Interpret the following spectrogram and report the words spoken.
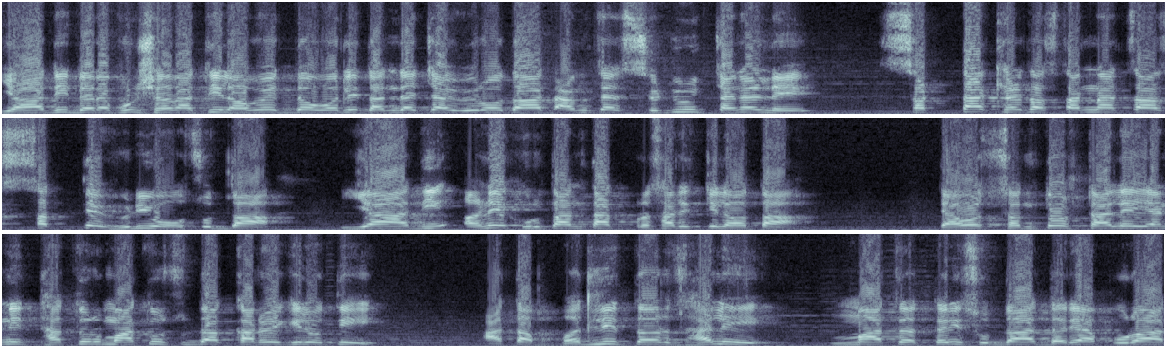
याआधी दर्यापूर शहरातील अवैध वरील धंद्याच्या विरोधात आमच्या सिटी न्यूज चॅनलने सट्टा खेळत असतानाचा सत्य व्हिडिओ सुद्धा याआधी अनेक वृत्तांतात प्रसारित केला होता. त्यावर संतोष टाले यांनी थातूर मातूर सुद्धा कारवाई केली होती. आता बदली तर झाली मात्र तरी सुद्धा दर्यापुरात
